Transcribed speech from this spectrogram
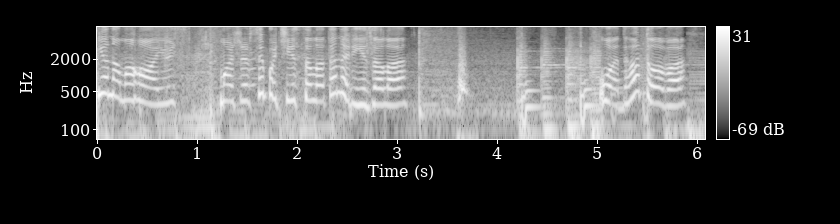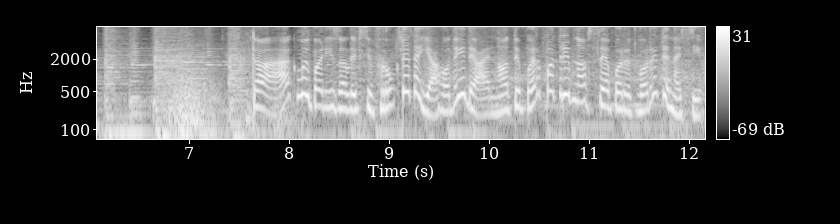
Я намагаюсь. Майже все почистила та нарізала. От, готово. Так, ми порізали всі фрукти та ягоди ідеально. Тепер потрібно все перетворити на сік.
